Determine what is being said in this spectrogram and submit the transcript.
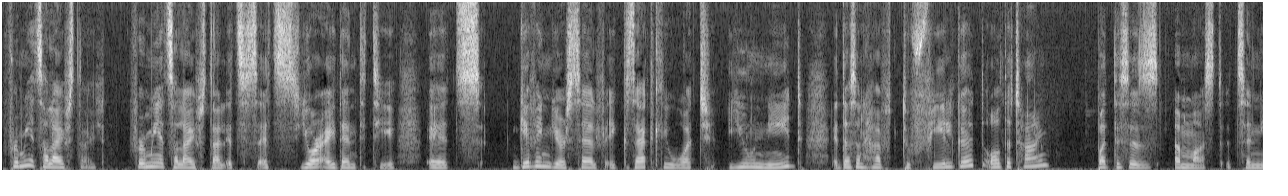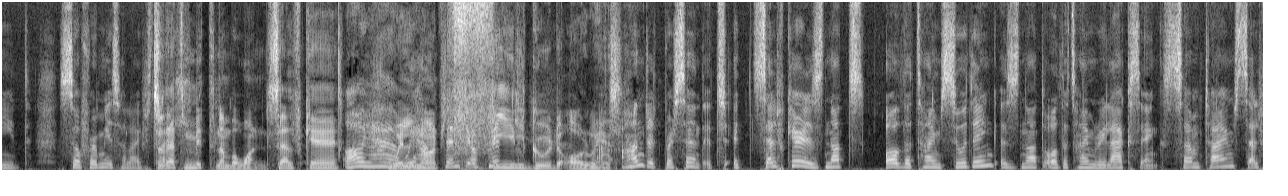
For me, it's a lifestyle. For me, it's a lifestyle. It's it's your identity. It's giving yourself exactly what you need. It doesn't have to feel good all the time, but this is a must. It's a need. So for me, it's a lifestyle. So that's myth number one. Self care oh yeah, will we have not plenty of myth- feel good always. A hundred percent. It's it, self care is not all the time soothing. Is not all the time relaxing. Sometimes self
